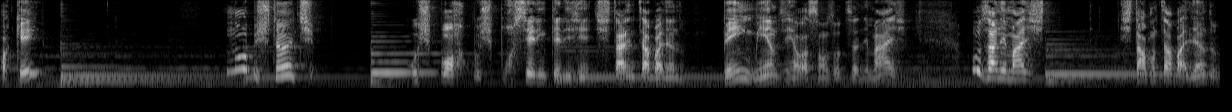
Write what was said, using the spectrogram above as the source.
Ok? Não obstante, os porcos, por serem inteligentes, estarem trabalhando bem menos em relação aos outros animais, os animais estavam trabalhando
